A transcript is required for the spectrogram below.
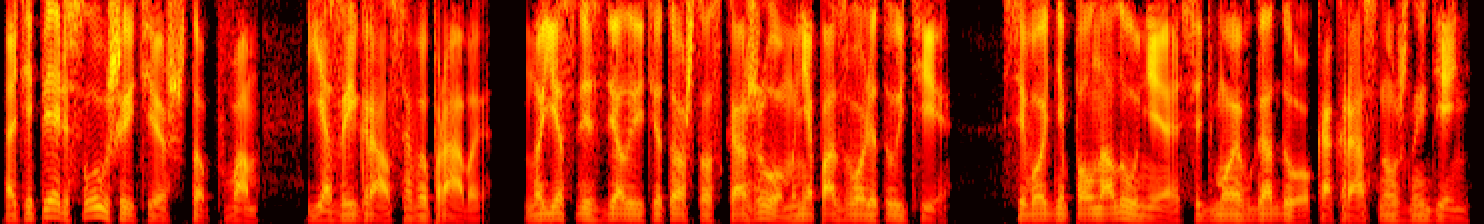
А теперь слушайте, чтоб вам...» Я заигрался, вы правы. Но если сделаете то, что скажу, мне позволят уйти. Сегодня полнолуние, седьмое в году, как раз нужный день.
